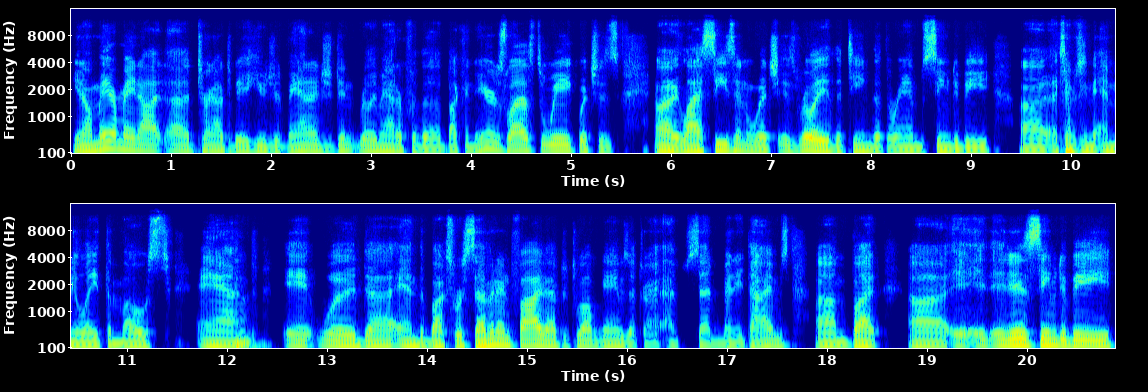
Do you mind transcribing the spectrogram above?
you know may or may not uh, turn out to be a huge advantage. It didn't really matter for the Buccaneers last week, which is uh, last season, which is really the team that the Rams seem to be uh, attempting to emulate the most. And it would, uh, and the Bucks were seven and five after 12 games, after I, have said many times. Um, but uh, it, it is seemed to be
